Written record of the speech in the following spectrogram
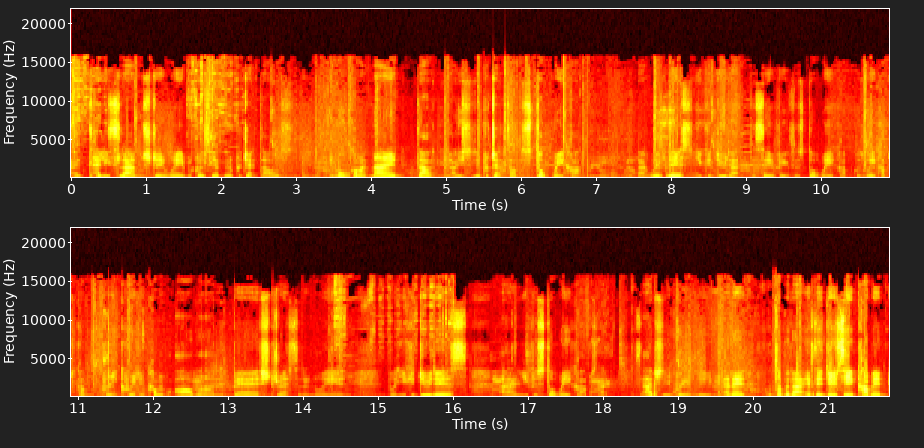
a telly slam straight away because he has no projectiles. In Mortal Kombat 9, that I used to do projectile to stop wake up. Like with this, you could do that, the same thing to stop wake up because wake ups come pretty quick and come with armor and it's bare stress and annoying. But you could do this and you can stop wake ups. Like it's absolutely brilliant move. And then on top of that, if they do see it coming,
